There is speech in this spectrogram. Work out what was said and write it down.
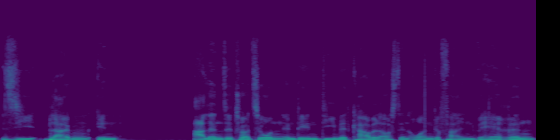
sie bleiben in allen Situationen, in denen die mit Kabel aus den Ohren gefallen wären,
